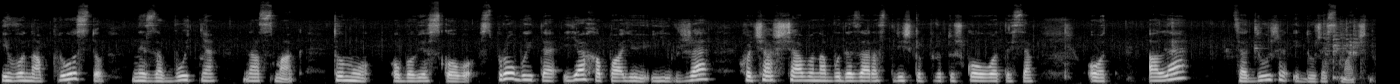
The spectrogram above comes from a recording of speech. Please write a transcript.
і вона просто незабутня на смак. Тому обов'язково спробуйте, я хапаю її вже, хоча ще вона буде зараз трішки протушковуватися. От. Але це дуже і дуже смачно.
